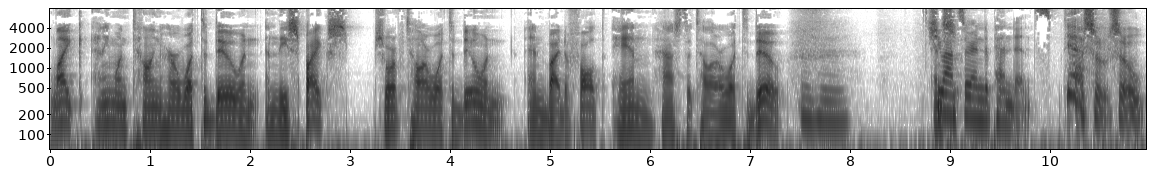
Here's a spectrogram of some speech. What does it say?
like anyone telling her what to do, and and these spikes sort of tell her what to do, and and by default, Anne has to tell her what to do. She And wants her independence. Yeah, so so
